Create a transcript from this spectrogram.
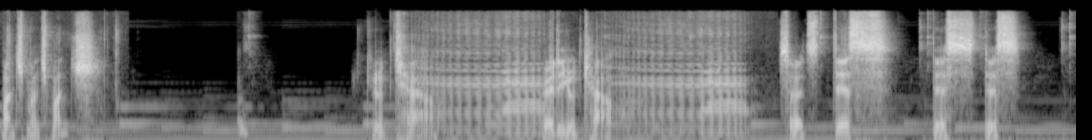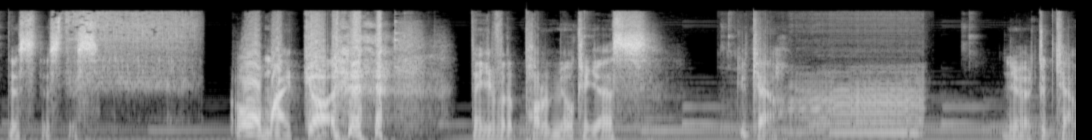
Munch, munch, munch. Good cow. Very good cow. So it's this, this, this, this, this, this. Oh my god! Thank you for the pot of milk, I guess. Good cow. Yeah, good cow.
